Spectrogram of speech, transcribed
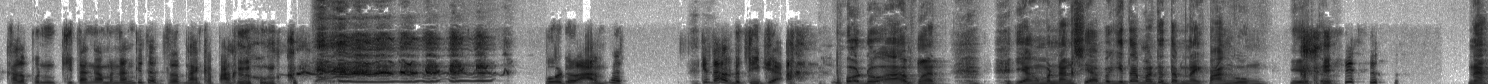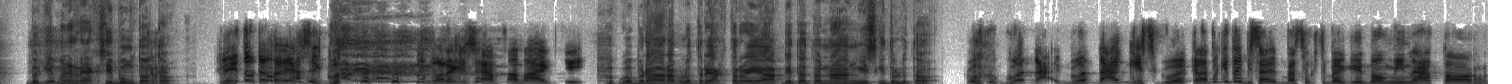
Kalaupun kita nggak menang, kita tetap naik ke panggung. Bodoh amat. Kita udah tiga. Bodoh amat. Yang menang siapa kita mah tetap naik panggung gitu. Nah, bagaimana reaksi Bung Toto? Nah, itu udah reaksi gue. Mau reaksi apa lagi? Gue berharap lu teriak-teriak gitu atau nangis gitu lu Tok. Gue gue gue nangis gue. Kenapa kita bisa masuk sebagai nominator?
